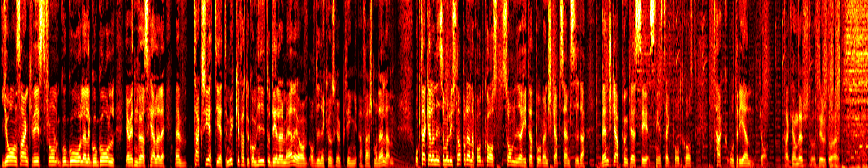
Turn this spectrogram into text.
Jan Sandqvist från Gogol eller Gogol, jag vet inte vad jag ska kalla det. Men tack så jättemycket för att du kom hit och delade med dig av, av dina kunskaper kring affärsmodellen. Mm. Och tack alla ni som har lyssnat på denna podcast som ni har hittat på VentureCaps hemsida. VentureCap.se podcast. Tack återigen Jan. Tack Anders, det var trevligt att vara här.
